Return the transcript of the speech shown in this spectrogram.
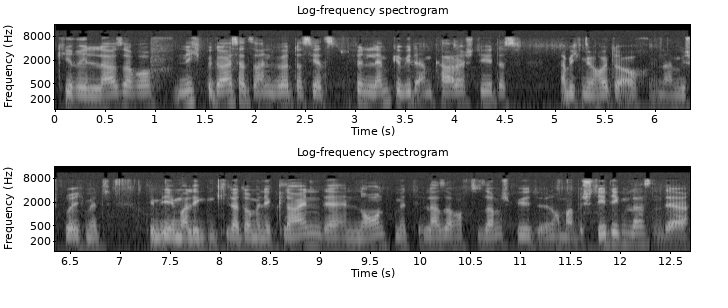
Kirill Lazarov nicht begeistert sein wird, dass jetzt Finn Lemke wieder im Kader steht. Das habe ich mir heute auch in einem Gespräch mit dem ehemaligen Kieler Dominik Klein, der in Nantes mit Lazarov zusammenspielt, nochmal bestätigen lassen. Der,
